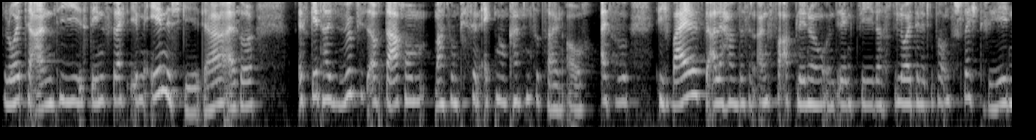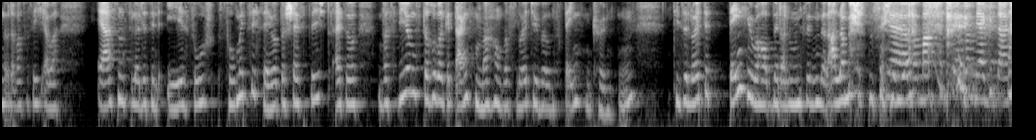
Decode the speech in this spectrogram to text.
Leute an, die, denen es vielleicht eben ähnlich geht, ja. Also es geht halt wirklich auch darum, mal so ein bisschen Ecken und Kanten zu zeigen auch. Also so, ich weiß, wir alle haben ein bisschen Angst vor Ablehnung und irgendwie, dass die Leute nicht über uns schlecht reden oder was weiß ich, aber erstens, die Leute sind eh so, so mit sich selber beschäftigt. Also was wir uns darüber Gedanken machen, was Leute über uns denken könnten, diese Leute denken überhaupt nicht an uns in den allermeisten Fällen. Ja, man macht sich selber mehr Gedanken,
